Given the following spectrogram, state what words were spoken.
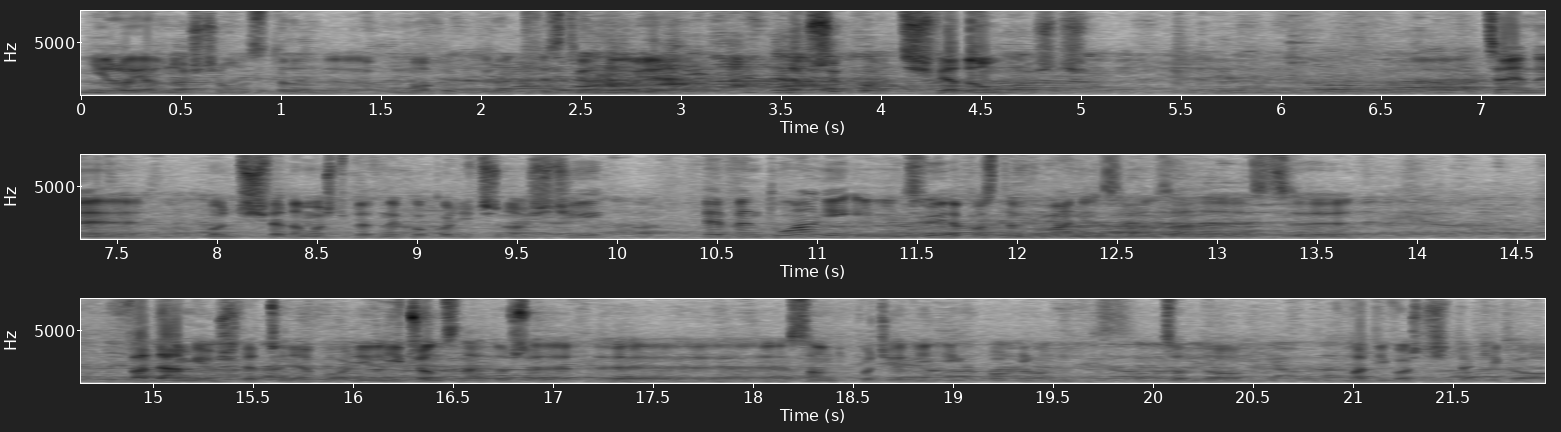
nielojalnością strony umowy, która kwestionuje na przykład świadomość ceny bądź świadomość pewnych okoliczności, ewentualnie inicjuje postępowanie związane z wadami oświadczenia woli, licząc na to, że e, sąd podzieli ich pogląd co do wadliwości takiego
